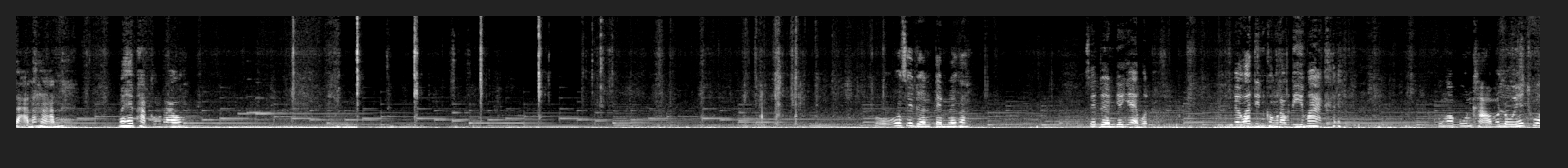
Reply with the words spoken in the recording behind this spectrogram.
สารอาหาร ไม่ให้ผักของเราโอ้ไส้เดือนเต็มเลยค่ะไส้เดือนเยอะแยะหมดแปลว่าดินของเราดีมาก ปุงเอาปูนขาวมาโรยให้ทั่ว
